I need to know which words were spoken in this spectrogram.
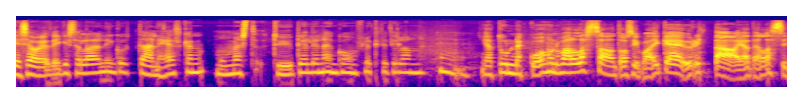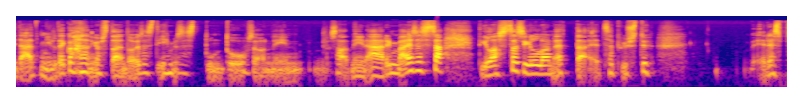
ja se on jotenkin sellainen niin kuin tämän hetken mun mielestä tyypillinen konfliktitilanne. Mm. Ja tunnekuohun vallassa on tosi vaikea yrittää ajatella sitä, että miltäköhän jostain toisesta ihmisestä tuntuu. Se on niin, sä oot niin äärimmäisessä tilassa silloin, että et sä pysty edes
